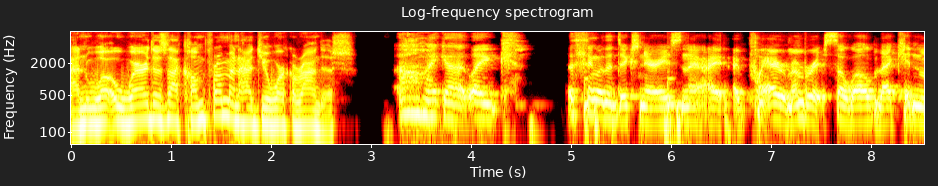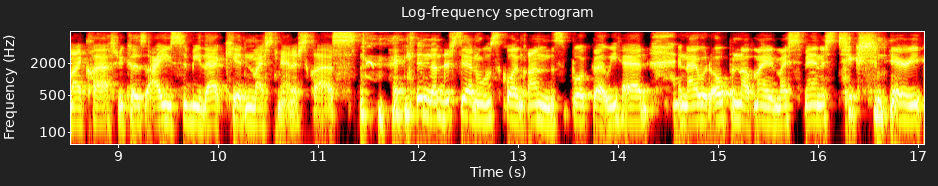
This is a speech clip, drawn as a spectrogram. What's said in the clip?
and wh- where does that come from and how do you work around it? Oh my God. Like the thing with the dictionaries, and I, I point, I remember it so well, that kid in my class, because I used to be that kid in my Spanish class. I didn't understand what was going on in this book that we had. And I would open up my, my Spanish dictionary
